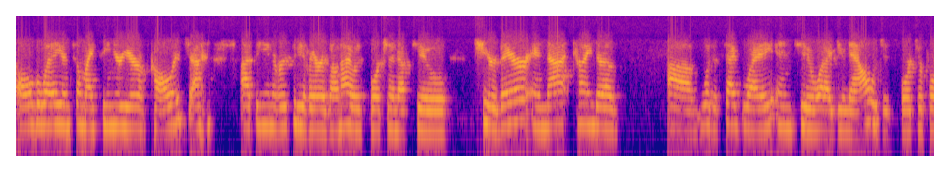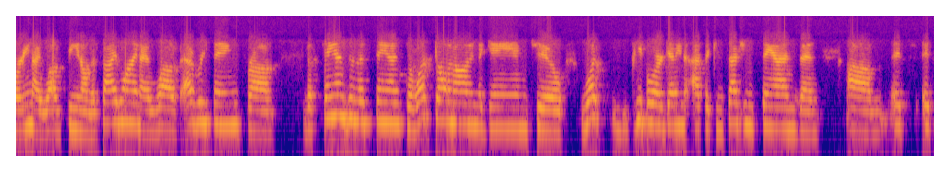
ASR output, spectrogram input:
all the way until my senior year of college at, at the University of Arizona. I was fortunate enough to cheer there, and that kind of um, was a segue into what I do now, which is sports reporting. I love being on the sideline. I love everything from the fans in the stands to what's going on in the game to what people are getting at the concession stands, and um, it's it's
